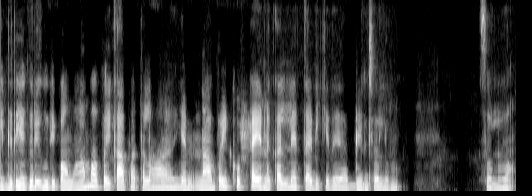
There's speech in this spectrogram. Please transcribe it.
எகிரி எகிரி குதிப்பான். வாமா போய் காப்பாற்றலாம் என் நான் போய் கூப்பிட்டா என்னை கல்லெத்து அடிக்குது அப்படின்னு சொல்லுவான் சொல்லுவான்.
